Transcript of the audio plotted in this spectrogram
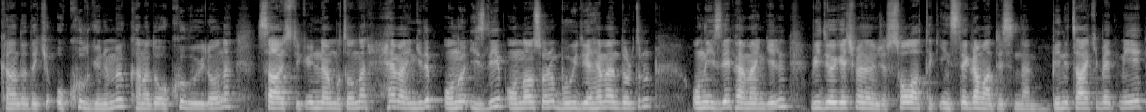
Kanada'daki okul günümü, Kanada okul vloguna sağ üstteki ünlem butonundan hemen gidip onu izleyip ondan sonra bu videoyu hemen durdurun. Onu izleyip hemen gelin. Videoya geçmeden önce sol alttaki Instagram adresinden beni takip etmeyi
